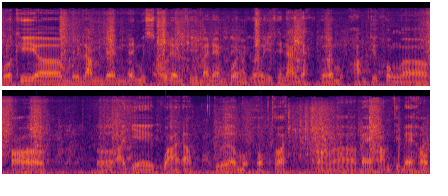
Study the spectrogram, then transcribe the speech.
mỗi khi uh, 15 đêm đến 16 đêm thì mấy anh em quên gửi như thế này nha. Gửi một hầm chứ không uh, có uh, Ờ, ở về quà đâu chỉ một hộp thôi. Còn ờ, uh, ba hầm thì ba hộp.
